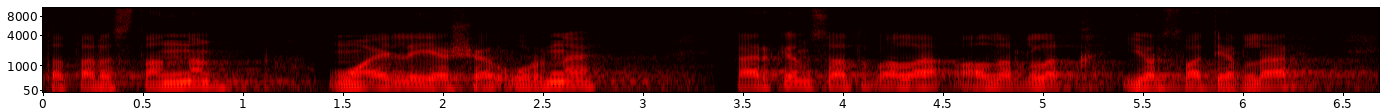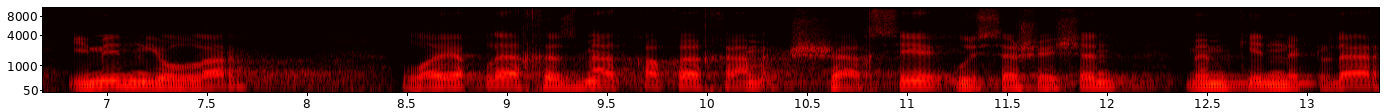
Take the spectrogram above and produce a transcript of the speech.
Татарстанның уңайлы яшә урны, һәркем сатып ала алырлык йорт-фатирлар, имин юллар, лаеклы хезмәт хакы һәм шәхси үсеш өчен мөмкинлекләр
